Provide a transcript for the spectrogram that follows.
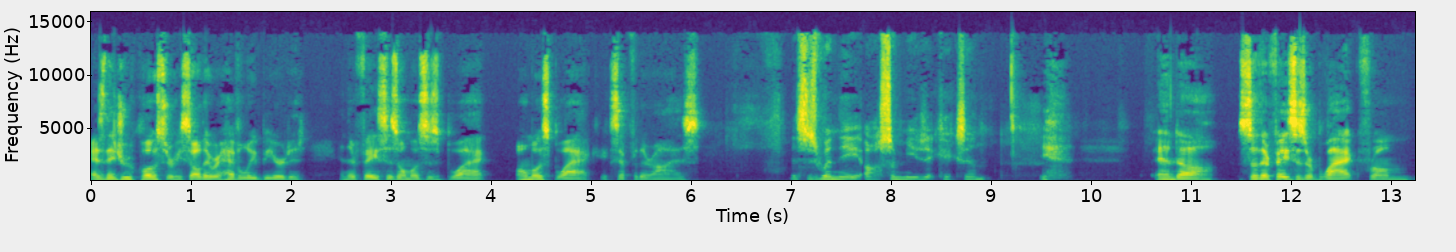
As they drew closer, he saw they were heavily bearded, and their faces almost as black, almost black, except for their eyes. This is when the awesome music kicks in. Yeah. And uh, so their faces are black from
